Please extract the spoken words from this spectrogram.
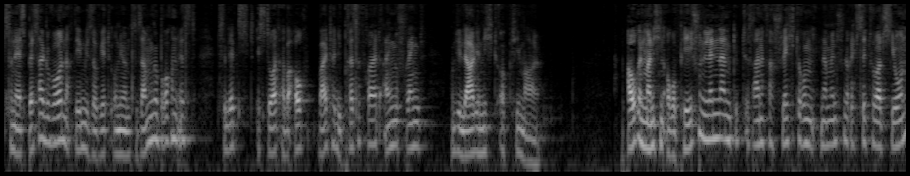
zunächst besser geworden, nachdem die Sowjetunion zusammengebrochen ist. Zuletzt ist dort aber auch weiter die Pressefreiheit eingeschränkt und die Lage nicht optimal. Auch in manchen europäischen Ländern gibt es eine Verschlechterung in der Menschenrechtssituation,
